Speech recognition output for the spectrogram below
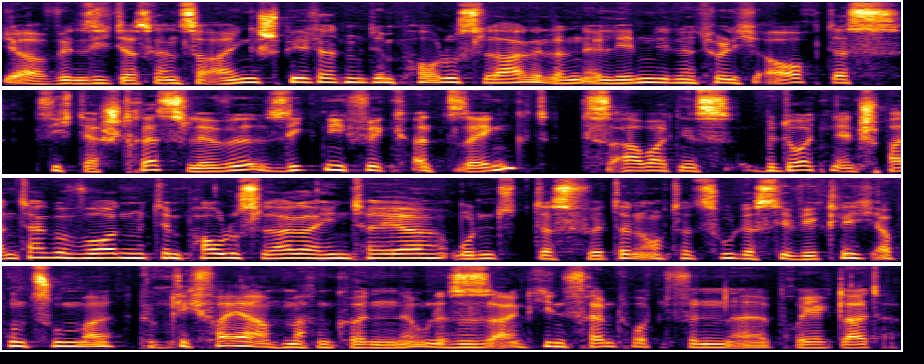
Ja, wenn sich das Ganze eingespielt hat mit dem Pauluslager, dann erleben die natürlich auch, dass sich der Stresslevel signifikant senkt. Das Arbeiten ist bedeutend entspannter geworden mit dem Pauluslager hinterher und das führt dann auch dazu, dass die wirklich ab und zu mal pünktlich Feierabend machen können. Ne? Und das ist eigentlich ein Fremdwort für einen äh, Projektleiter.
